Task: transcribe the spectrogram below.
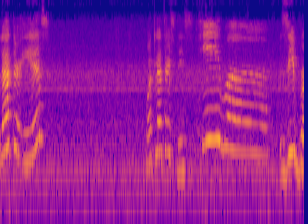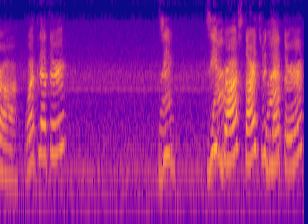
letter is What letter is this? Zebra. Zebra. What letter? Ze- What? zebra starts with What? letter.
